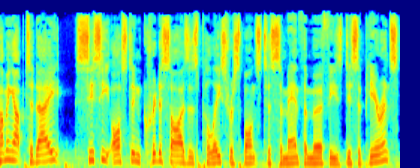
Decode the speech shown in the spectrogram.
Coming up today, Sissy Austin criticises police response to Samantha Murphy's disappearance.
